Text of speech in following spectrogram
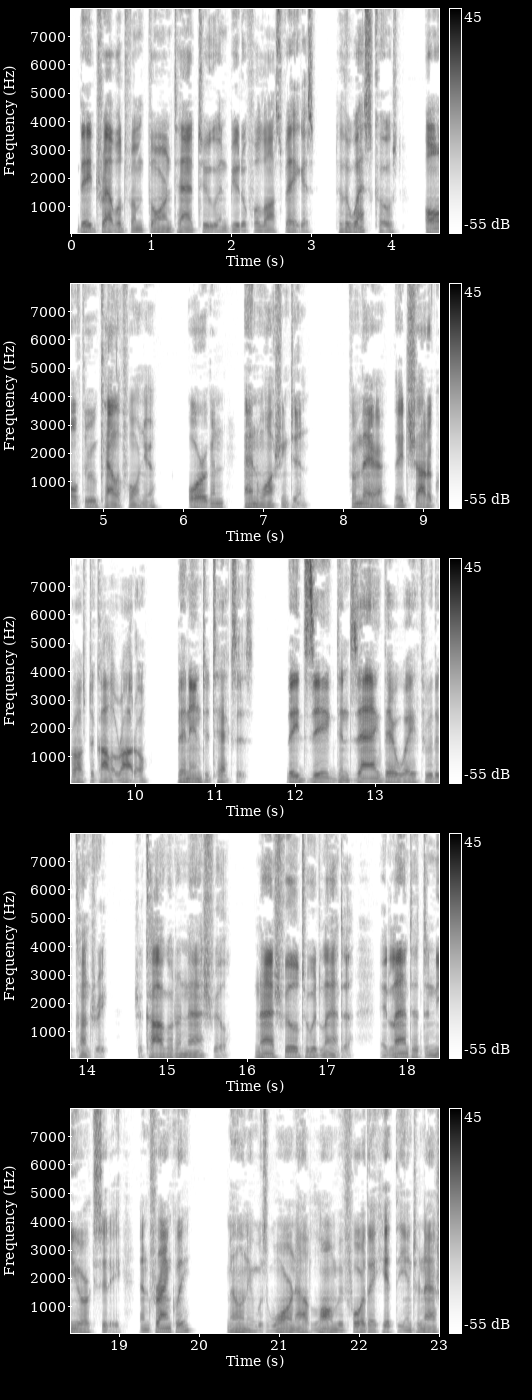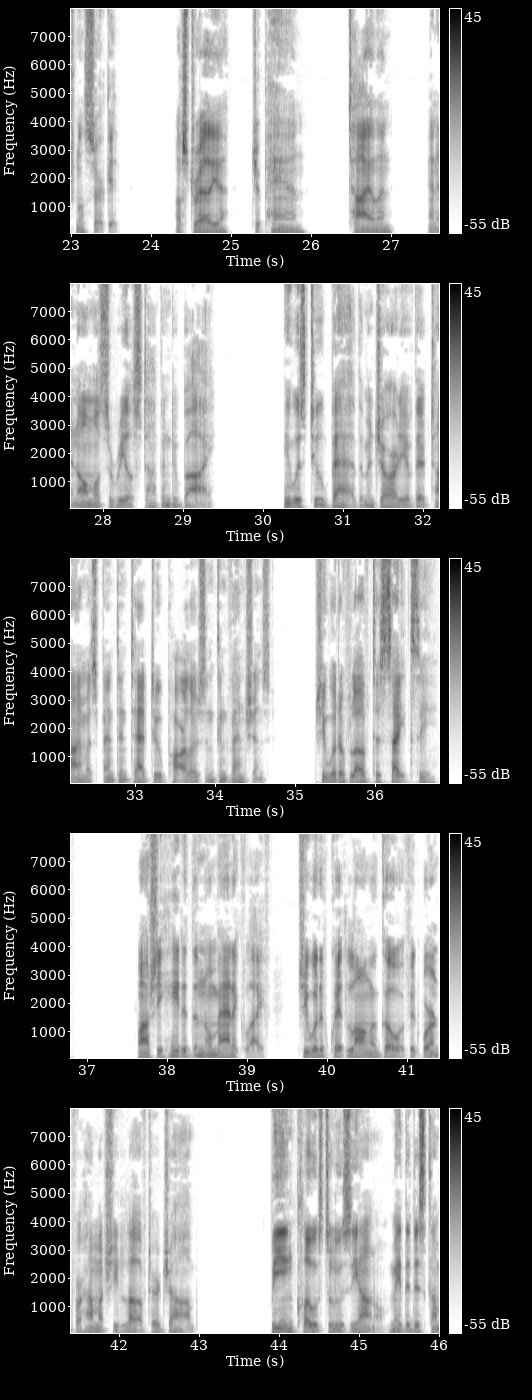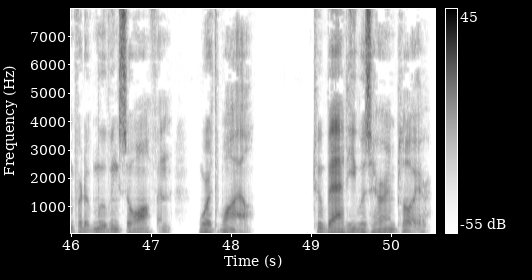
They'd traveled from Thorn Tattoo in beautiful Las Vegas to the West Coast, all through California, Oregon, and Washington. From there, they'd shot across to Colorado, then into Texas. They'd zigged and zagged their way through the country Chicago to Nashville, Nashville to Atlanta, Atlanta to New York City, and frankly, Melanie was worn out long before they hit the international circuit. Australia, Japan, Thailand, and an almost surreal stop in Dubai. It was too bad the majority of their time was spent in tattoo parlors and conventions. She would have loved to sightsee. While she hated the nomadic life, she would have quit long ago if it weren't for how much she loved her job. Being close to Luciano made the discomfort of moving so often worthwhile. Too bad he was her employer.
